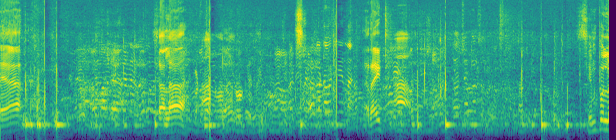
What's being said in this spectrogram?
అయ్యా. చాలా రైట్. సింపుల్.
